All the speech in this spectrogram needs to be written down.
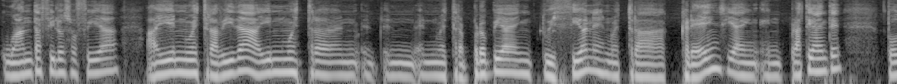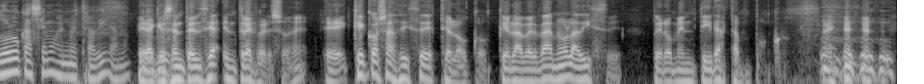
cuánta filosofía hay en nuestra vida, hay en nuestra, en, en- en nuestras propias intuiciones, en nuestras creencias, en, en prácticamente todo lo que hacemos en nuestra vida, ¿no? Mira, qué sentencia en tres versos. ¿eh? Eh, ¿Qué cosas dice este loco? Que la verdad no la dice, pero mentiras tampoco.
